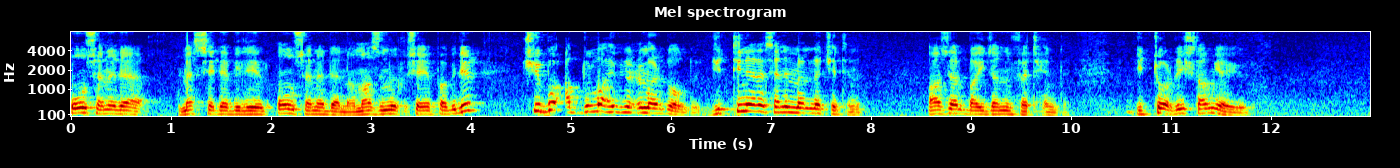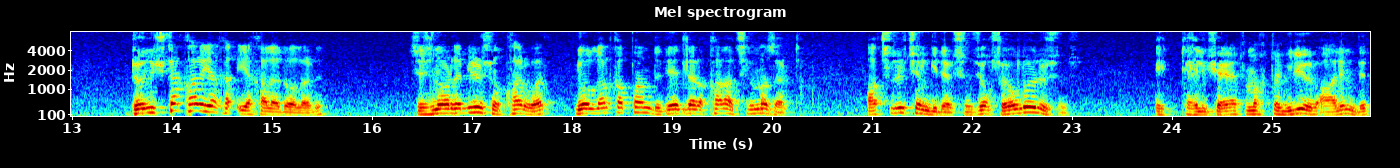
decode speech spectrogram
10 senede meshedebilir, 10 senede namazını şey yapabilir. Ki bu Abdullah İbni Ömer'de oldu. Gitti nere senin memleketinin? Azerbaycan'ın fethinde. Gitti orada İslam yayıyor. Dönüşte kar yaka- yakaladı onları. Sizin orada biliyorsun kar var. Yollar kapandı. Dediler kar açılmaz artık. Açılırken gidersiniz. Yoksa yolda ölürsünüz. E, tehlikeye atmak da biliyor, alimdir.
